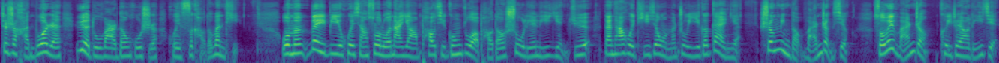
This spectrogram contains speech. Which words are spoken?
这是很多人阅读《瓦尔登湖》时会思考的问题。我们未必会像梭罗那样抛弃工作，跑到树林里隐居，但他会提醒我们注意一个概念：生命的完整性。所谓完整，可以这样理解，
